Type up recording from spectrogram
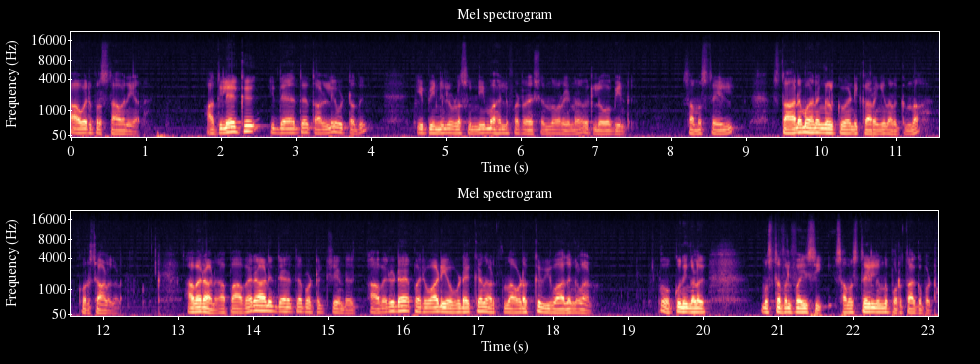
ആ ഒരു പ്രസ്താവനയാണ്. അതിലേക്ക് ഇദ്ദേഹത്തെ തള്ളിവിട്ടത് ഈ പിന്നിലുള്ള സുന്നി മഹൽ ഫെഡറേഷൻ എന്ന് പറയുന്ന ഒരു ലോബിയുണ്ട്. സമസ്തയിൽ സ്ഥാനമാനങ്ങൾക്ക് വേണ്ടി കറങ്ങി നടക്കുന്ന കുറച്ച് ആളുകൾ അവരാണ്. അപ്പോൾ അവരാണ് ഇദ്ദേഹത്തെ പ്രൊട്ടക്റ്റ് ചെയ്യേണ്ടത്. അവരുടെ പരിപാടി എവിടെയൊക്കെ നടത്തുന്ന അവിടെയൊക്കെ വിവാദങ്ങളാണ്. നോക്കൂ നിങ്ങൾ മുസ്തഫൽ ഫൈസി സമസ്തയിൽ നിന്ന് പുറത്താക്കപ്പെട്ടു.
